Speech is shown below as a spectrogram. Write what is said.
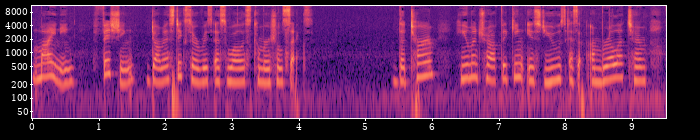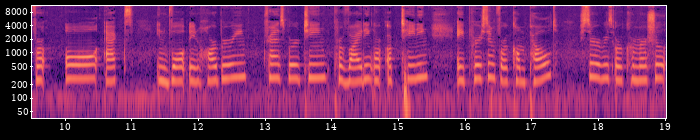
mining, fishing, domestic service, as well as commercial sex. The term human trafficking is used as an umbrella term for all acts involved in harboring, transporting, providing, or obtaining a person for compelled service or commercial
